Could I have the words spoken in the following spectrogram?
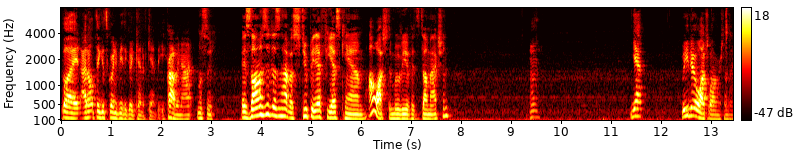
But I don't think it's going to be the good kind of campy. Probably not. We'll see. As long as it doesn't have a stupid FPS cam, I'll watch the movie if it's dumb action. Yeah. We can do a watch along or something.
